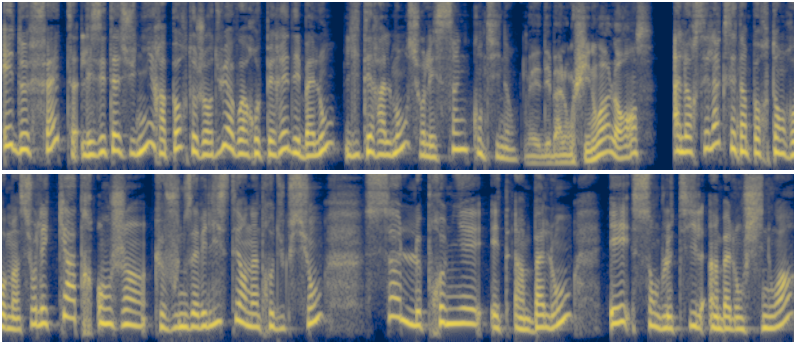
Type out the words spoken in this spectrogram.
Et de fait, les États-Unis rapportent aujourd'hui avoir repéré des ballons littéralement sur les cinq continents. Mais des ballons chinois, Laurence? Alors c'est là que c'est important, Romain. Sur les quatre engins que vous nous avez listés en introduction, seul le premier est un ballon et, semble-t-il, un ballon chinois.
